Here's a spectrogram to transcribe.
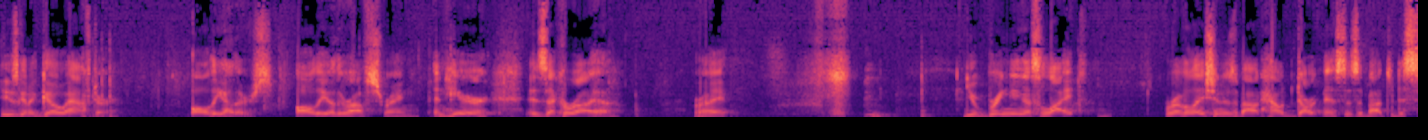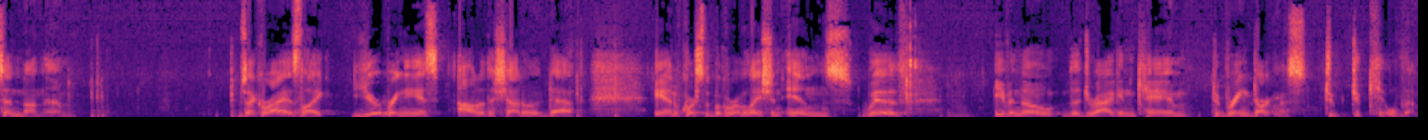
He was going to go after all the others, all the other offspring. And here is Zechariah, right? You're bringing us light. Revelation is about how darkness is about to descend on them. Zechariah is like, You're bringing us out of the shadow of death. And of course, the book of Revelation ends with even though the dragon came to bring darkness, to, to kill them.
